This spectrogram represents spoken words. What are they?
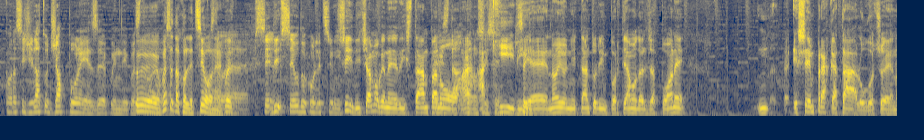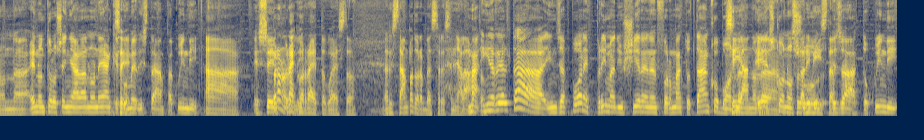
ancora sigillato giapponese, quindi questo, Eh, è, questo è da collezione. questo è pse- Di- pseudo collezionista. Sì, diciamo che ne ristampano, ristampano, a, a sì, chili. Sì. eh. Noi ogni tanto li importiamo dal Giappone. È sempre a catalogo, cioè non, e non te lo segnalano neanche Sì. come ristampa. Quindi Ah, è sempre. però non è lì. corretto questo. Ristampa dovrebbe essere segnalato. Ma in realtà in Giappone, prima di uscire nel formato Tankobon, Sì, hanno la- escono sulla su- rivista. Esatto, quindi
